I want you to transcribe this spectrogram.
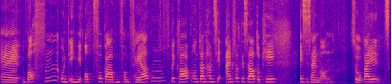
äh, Waffen und irgendwie Opfergaben von Pferden begraben. Und dann haben sie einfach gesagt, okay, es ist ein Mann. So, weil es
